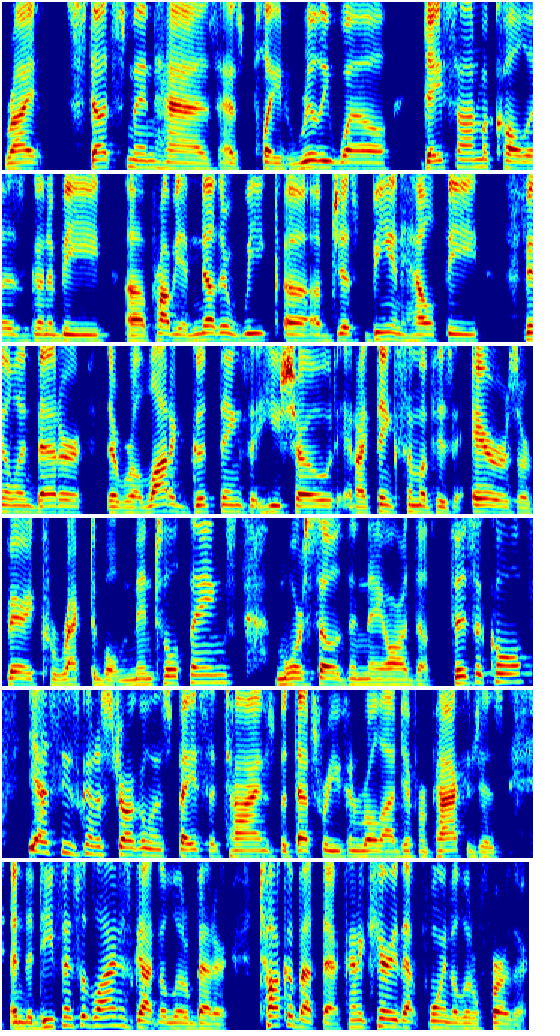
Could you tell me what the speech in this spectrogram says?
right? Stutsman has has played really well. Dasan McCullough is going to be uh, probably another week uh, of just being healthy, feeling better. There were a lot of good things that he showed. And I think some of his errors are very correctable mental things more so than they are the physical. Yes, he's going to struggle in space at times, but that's where you can roll out different packages. And the defensive line has gotten a little better. Talk about that, kind of carry that point a little further.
